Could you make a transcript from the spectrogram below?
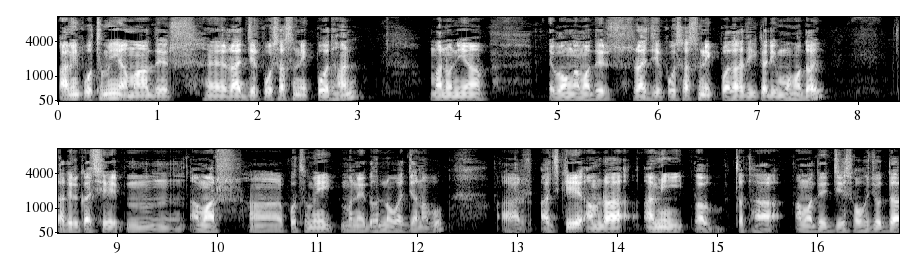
আমি প্রথমেই আমাদের রাজ্যের প্রশাসনিক প্রধান মাননীয় এবং আমাদের রাজ্যের প্রশাসনিক পদাধিকারী মহোদয়, তাদের কাছে আমার প্রথমেই মানে ধন্যবাদ জানাব। আর আজকে আমরা, আমি তথা আমাদের যে সহযোদ্ধা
